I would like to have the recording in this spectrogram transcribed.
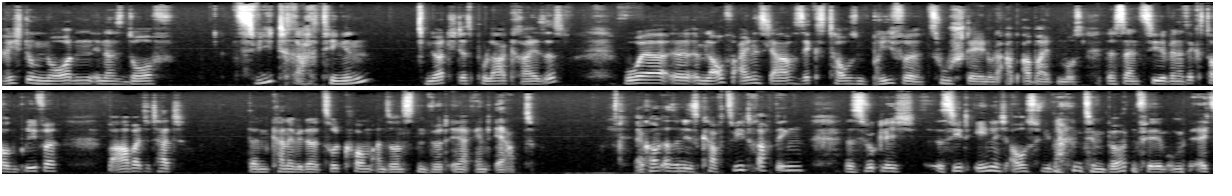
Richtung Norden in das Dorf Zwietrachtingen, nördlich des Polarkreises, wo er äh, im Laufe eines Jahres 6000 Briefe zustellen oder abarbeiten muss. Das ist sein Ziel. Wenn er 6000 Briefe bearbeitet hat, dann kann er wieder zurückkommen, ansonsten wird er enterbt. Er kommt also in dieses Kaff Zwietrachtingen. Das ist wirklich, es sieht ähnlich aus wie beim Tim Burton Film, um echt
